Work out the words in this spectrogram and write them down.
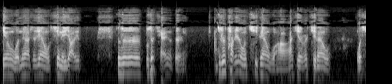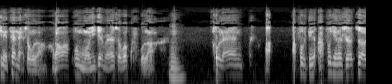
因为我那段时间我心里压力，就是不是钱的事就是他这种欺骗我啊，俺媳妇欺骗我。我心里太难受了，然后父母一进门的时候，我哭了。嗯。后来，啊，俺父亲，俺父亲的时候知道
